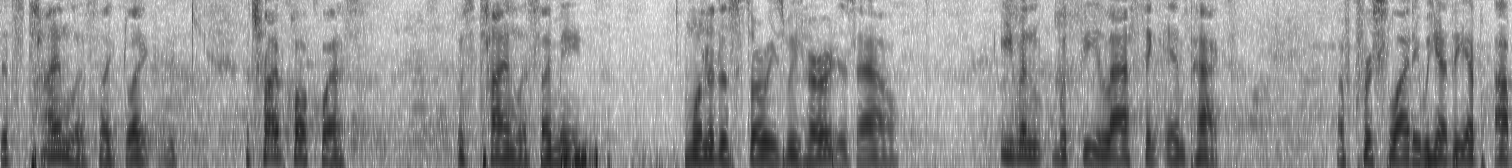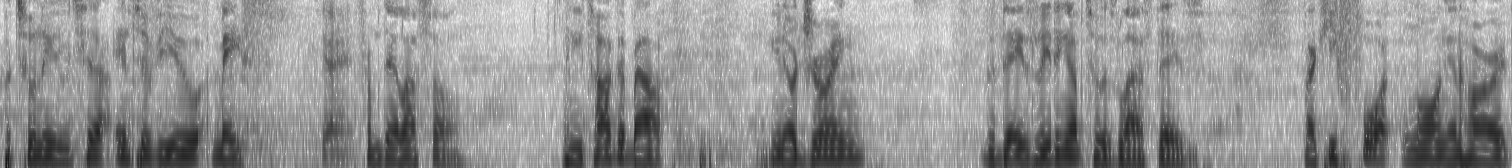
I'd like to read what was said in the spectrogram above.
it's timeless. Like like a Tribe Called Quest. It's timeless. I mean, one of the stories we heard is how even with the lasting impact of Chris Lighty, we had the opportunity to interview Mace Yeah. from De La Soul. And he talked about, you know, during the days leading up to his last days, like he fought long and hard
